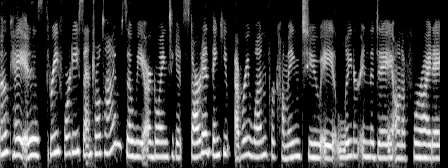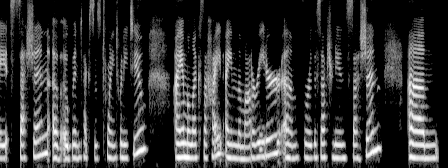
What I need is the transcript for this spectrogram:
Okay, it is 3:40 Central Time, so we are going to get started. Thank you everyone for coming to a later in the day on a Friday session of Open Texas 2022. I am Alexa Height. I am the moderator um, for this afternoon's session. Um,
